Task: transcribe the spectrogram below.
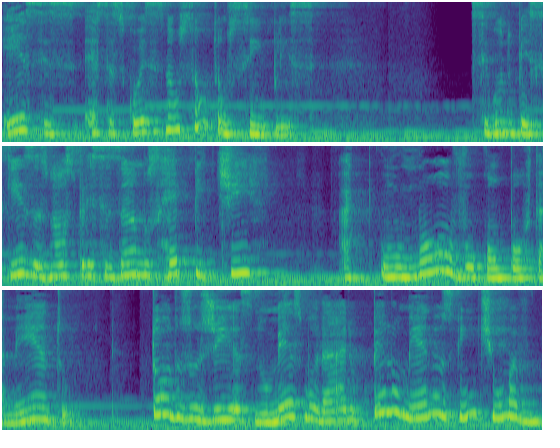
esses, essas coisas não são tão simples. Segundo pesquisas, nós precisamos repetir um novo comportamento todos os dias, no mesmo horário, pelo menos 21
